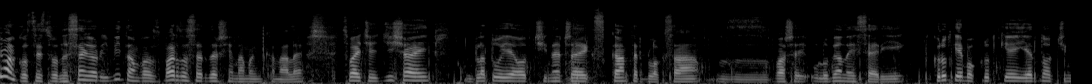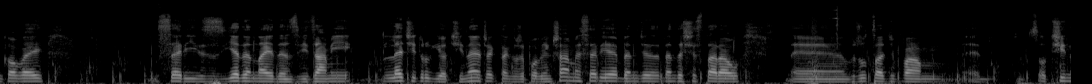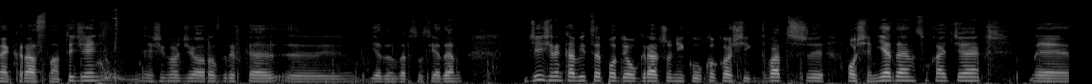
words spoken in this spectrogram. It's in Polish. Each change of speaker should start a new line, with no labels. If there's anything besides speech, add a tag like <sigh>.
Siemanko, z tej strony Senior i witam Was bardzo serdecznie na moim kanale. Słuchajcie, dzisiaj blatuję odcineczek z Counterblocksa z Waszej ulubionej serii. Krótkiej, bo krótkiej, jednoodcinkowej serii z 1 na 1 z widzami. Leci drugi odcineczek, także powiększamy serię. Będzie, będę się starał e, wrzucać Wam e, odcinek raz na tydzień, jeśli chodzi o rozgrywkę e, 1 versus 1. Dziś rękawice podjął gracz uniku Kokosik 2381. Słuchajcie,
